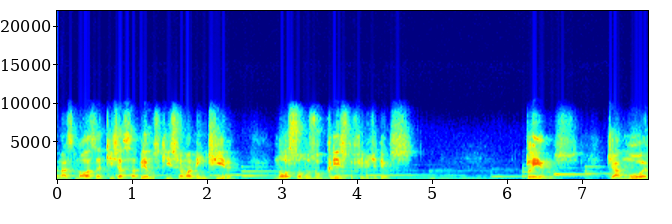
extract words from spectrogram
Mas nós aqui já sabemos que isso é uma mentira. Nós somos o Cristo, Filho de Deus. Plenos de amor,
